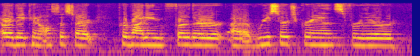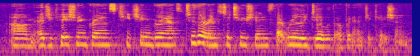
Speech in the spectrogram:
or they can also start providing further uh, research grants, further um, education grants, teaching grants to their institutions that really deal with open education.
